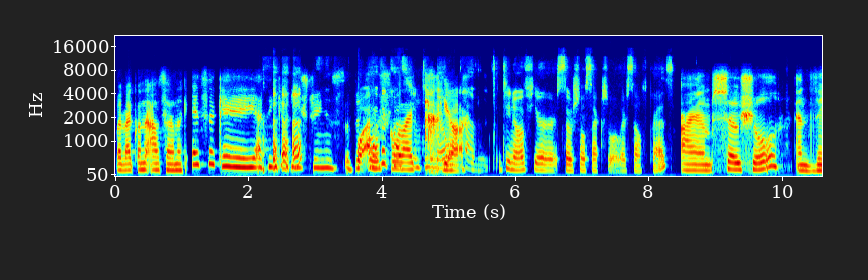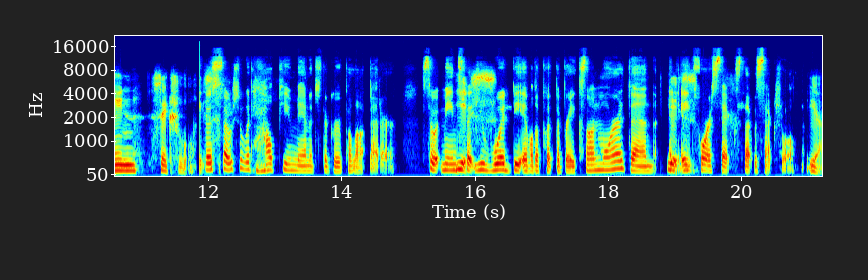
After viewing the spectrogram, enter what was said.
but like on the outside, I'm like, it's okay. I think E string is a bit Well, I have a question. Like, do you know? yeah, Um, do you know if you're social, sexual, or self-pres? I am social and then sexual. The social would help you manage the group a lot better. So it means that you would be able to put the brakes on more than an eight four six that was sexual. Yeah.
